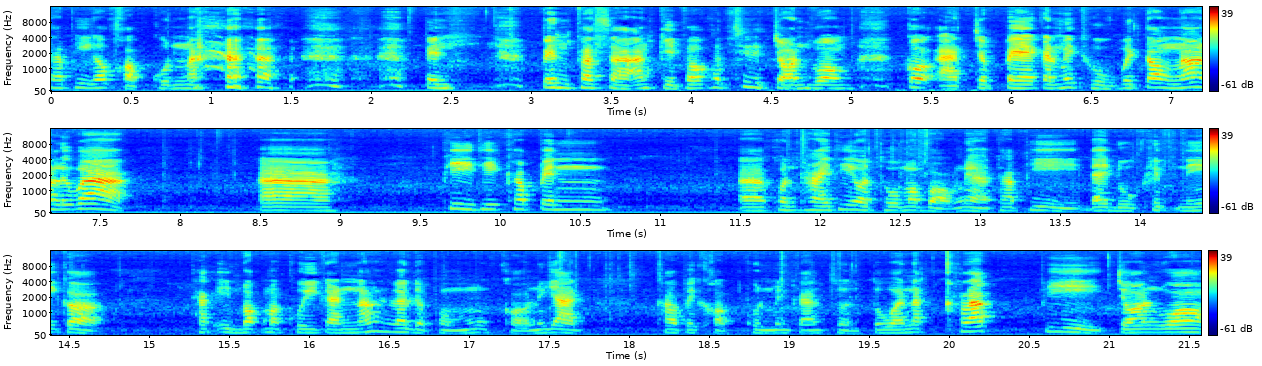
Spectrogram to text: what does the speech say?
ถ้าพี่เขาขอบคุณมา เป็นเป็นภาษาอังกฤษเพราะเขาชื่อจอห์นวอง ก็อาจจะแปลกันไม่ถูกไม่ต้องเนาะหรือว่าอ่าพี่ที่เขาเป็นคนไทยที่ว่าโทรมาบอกเนี่ย ถ้าพี่ได้ดูคลิปนี้ก็ทักอินบ็อกมาคุยกันเนาะแล้วเดี๋ยวผมขออนุญาตเข้าไปขอบคุณเป็นการส่วนตัวนะครับ พี่จอห์นวอง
